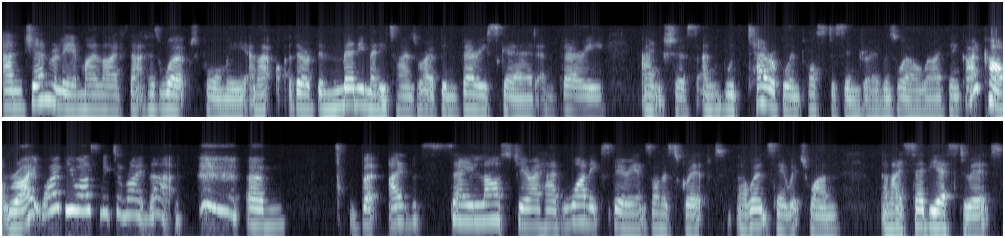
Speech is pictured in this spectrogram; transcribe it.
and generally in my life that has worked for me. And I, there have been many, many times where I've been very scared and very anxious and with terrible imposter syndrome as well, where I think I can't write. Why have you asked me to write that? um, but I would say last year I had one experience on a script. I won't say which one, and I said yes to it.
